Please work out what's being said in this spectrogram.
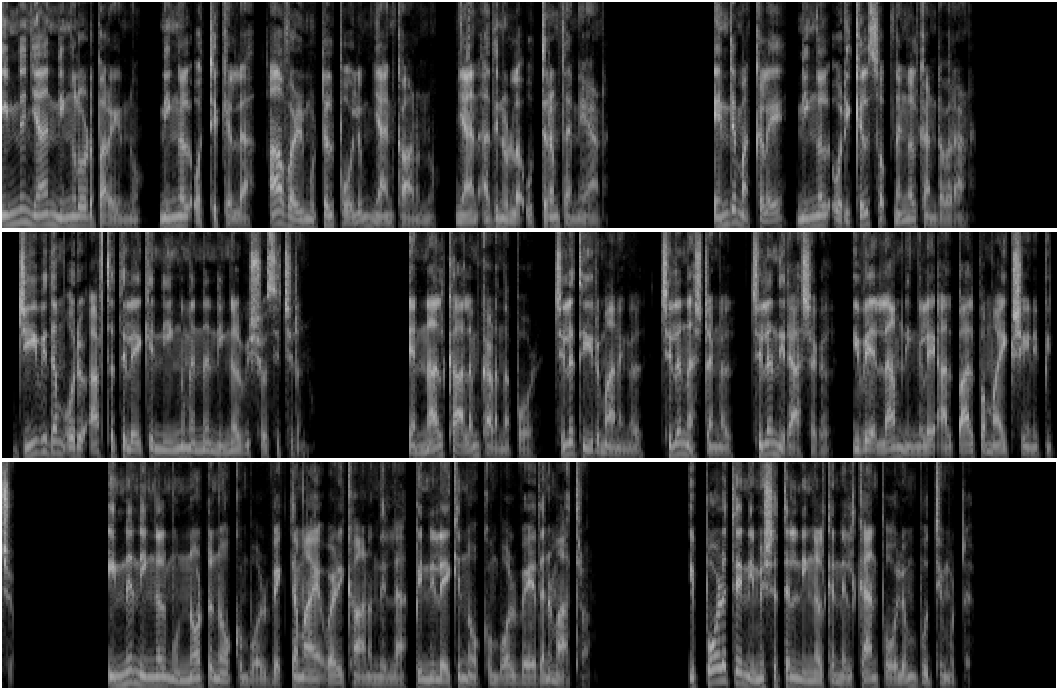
ഇന്ന് ഞാൻ നിങ്ങളോട് പറയുന്നു നിങ്ങൾ ഒറ്റയ്ക്കല്ല ആ വഴിമുട്ടൽ പോലും ഞാൻ കാണുന്നു ഞാൻ അതിനുള്ള ഉത്തരം തന്നെയാണ്. എന്റെ മക്കളെ നിങ്ങൾ ഒരിക്കൽ സ്വപ്നങ്ങൾ കണ്ടവരാണ്. ജീവിതം ഒരു അർത്ഥത്തിലേക്ക് നീങ്ങുമെന്ന് നിങ്ങൾ വിശ്വസിച്ചിരുന്നു. എന്നാൽ കാലം കടന്നപ്പോൾ ചില തീരുമാനങ്ങൾ ചില നഷ്ടങ്ങൾ ചില നിരാശകൾ ഇവയെല്ലാം നിങ്ങളെ അല്പാൽപമായി ക്ഷീണിപ്പിച്ചു. ഇന്ന് നിങ്ങൾ മുന്നോട്ട് നോക്കുമ്പോൾ വ്യക്തമായ വഴി കാണുന്നില്ല പിന്നിലേക്ക് നോക്കുമ്പോൾ വേദന മാത്രം. ഇപ്പോഴത്തെ നിമിഷത്തിൽ നിങ്ങൾക്ക് നിൽക്കാൻ പോലും ബുദ്ധിമുട്ട്.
